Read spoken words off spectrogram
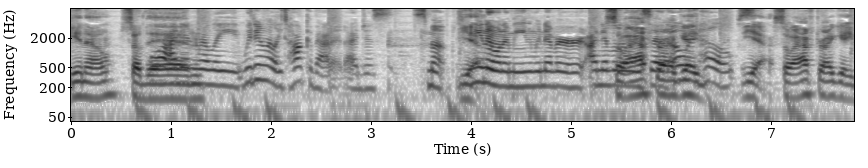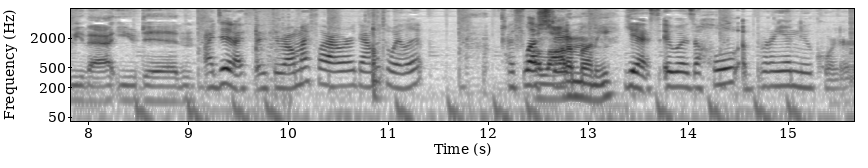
You know, so then Well, I didn't really. We didn't really talk about it. I just smoked. Yeah. You know what I mean? We never. I never so really after said, I "Oh, gave it helps." yeah, so after I gave you that, you did I did. I threw all my flower down the toilet. I a flushed lot it. of money. Yes, it was a whole a brand new quarter.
